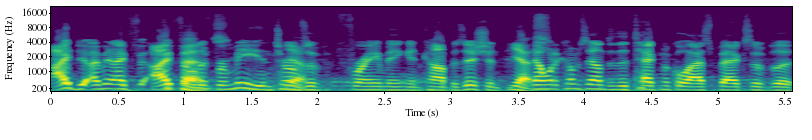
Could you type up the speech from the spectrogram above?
I, do, I mean, I, f- I felt it for me in terms Yeah. of framing and composition. Yes. Now, when it comes down to the technical aspects of the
